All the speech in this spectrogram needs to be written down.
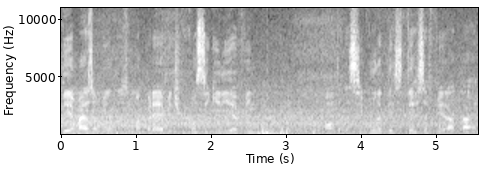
ter mais ou menos uma prévia de que conseguiria vir por volta da segunda, terça-feira à tarde.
